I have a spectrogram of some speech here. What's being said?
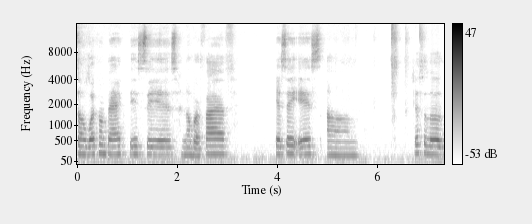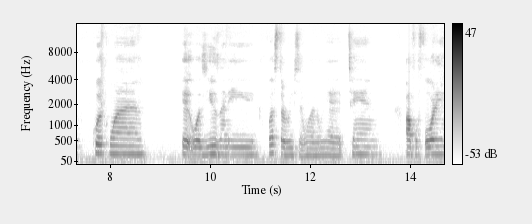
So welcome back. This is number five SAS. Um, just a little quick one. It was using the what's the recent one? We had 10 off of 40.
